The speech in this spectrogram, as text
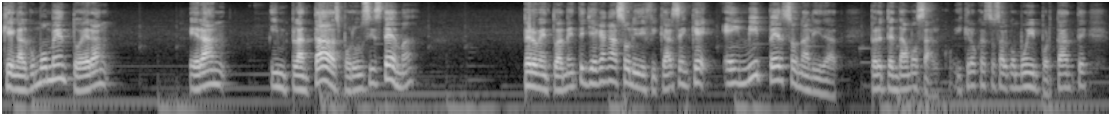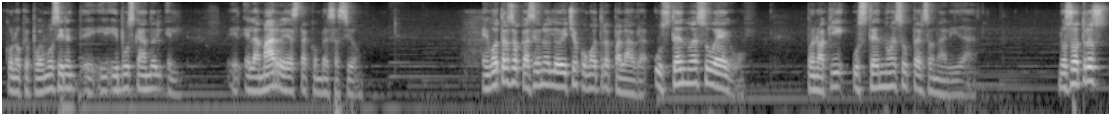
que en algún momento eran eran implantadas por un sistema pero eventualmente llegan a solidificarse en que en mi personalidad pero entendamos algo. Y creo que esto es algo muy importante con lo que podemos ir, eh, buscando el, amarre de esta conversación. En otras ocasiones lo he dicho con otra palabra. Usted no es su ego. Bueno, aquí usted no es su personalidad. Nosotros,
